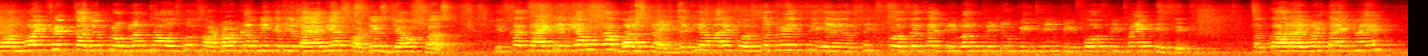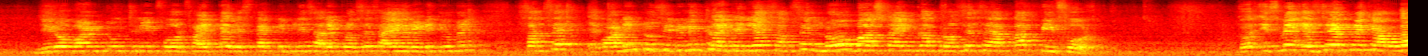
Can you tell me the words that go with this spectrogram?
कॉन्वॉय इफ़ेक्ट का जो प्रॉब्लम था, उसको सॉर्ट आउट करने के लिए लाया गया शॉर्टेज जॉब फ़र्स्ट इसका क्राइटेरिया होगा बर्स्ट टाइम देखिए, हमारे क्वेश्चन में सिक्स प्रोसेस है P1 P2 P3 P4 P5 P6 सबका अराइवल टाइम है zero one two three four five पे रिस्पेक्टिवली सारे प्रोसेस आए हैं रेडी क्यू में। सबसे according to scheduling criteria low burst time का प्रोसेस है आपका P4 तो इसमें एसजेएफ में क्या होगा?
